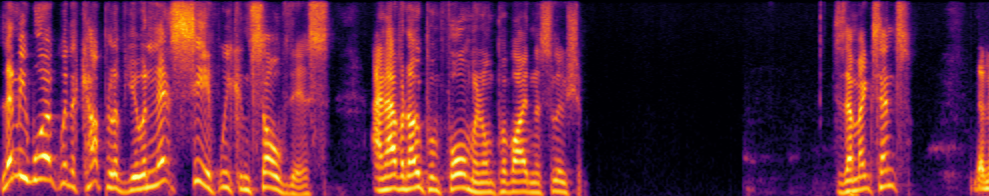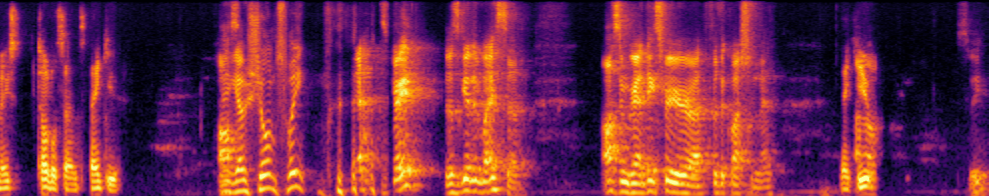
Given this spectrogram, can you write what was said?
let me work with a couple of you and let's see if we can solve this and have an open forum on providing a solution. Does that make sense? That makes total sense. Thank you. Awesome. There you go, short and sweet. yeah, it's great. It was good advice, though. Awesome, Grant. Thanks for your uh, for the question, man. Thank you. Uh, sweet.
